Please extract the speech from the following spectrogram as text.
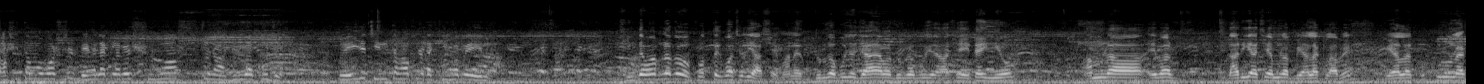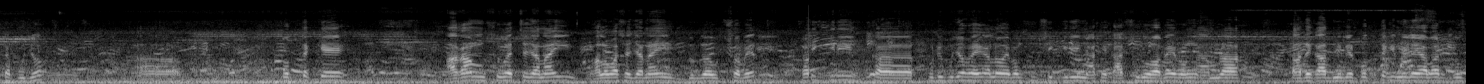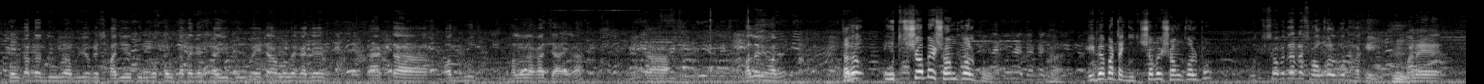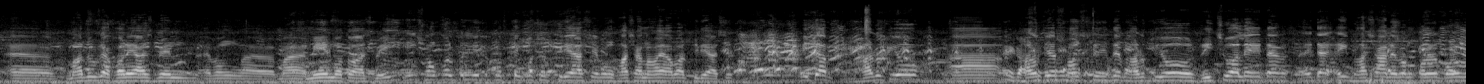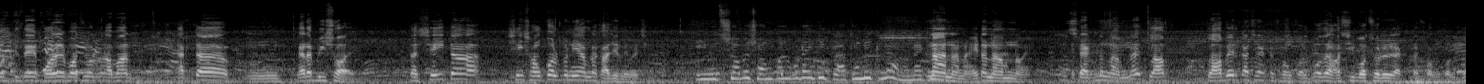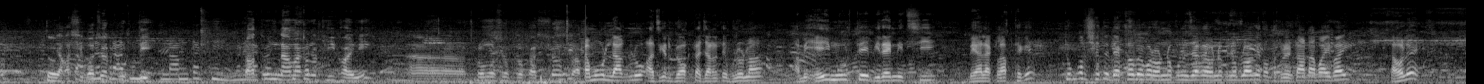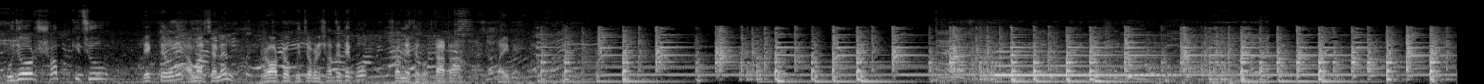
আশিতম বর্ষের বেহালা ক্লাবের শুভ অর্চনা দুর্গা পুজো। তো এই যে চিন্তা ভাবনাটা কীভাবে এলো? চিন্তা ভাবনা তো প্রত্যেক বছরই আসে। মানে দুর্গাপুজো যায়, আবার দুর্গাপুজো আসে, এটাই নিয়ম। আমরা এবার দাঁড়িয়ে আছি আমরা বেয়ালা ক্লাবে। বেয়ালার খুব পুরনো একটা পুজো। প্রত্যেককে আগাম শুভেচ্ছা জানাই, ভালোবাসা জানাই দুর্গা উৎসবের। শিগগিরই খুঁটি পুজো হয়ে গেল এবং খুব শিগগিরই মাঠে কাজ শুরু হবে এবং আমরা কাঁধে কাঁধ মিলে প্রত্যেকে মিলে আবার কলকাতা দুর্গা পুজোকে সাজিয়ে তুলবো কলকাতাকে সাজিয়ে তুলবো। এটা আমাদের কাছে একটা অদ্ভুত ভালো লাগার জায়গা। তা ভালোই হবে। তাহলে উৎসবের সংকল্প? হ্যাঁ, এই ব্যাপারটা কি উৎসবের সংকল্প? উৎসবে তো একটা সংকল্প থাকেই। মানে মা দুর্গা ঘরে আসবেন এবং মেয়ের মতো আসবে। এই এই সংকল্প নিয়ে তো প্রত্যেক বছর ফিরে আসে এবং ভাসানো হয় আবার ফিরে আসে। এইটা ভারতীয় ভারতীয় সংস্কৃতিতে ভারতীয় রিচুয়ালে এটা এটা এই ভাষার এবং পরের পরবর্তীতে পরের বছর আবার একটা একটা বিষয়। তা সেইটা সেই সংকল্প নিয়ে আমরা কাজে নেমেছি। এই উৎসবের সংকল্পটাই কি প্রাথমিক নাম না না না এটা নাম নয়। এটা একদম নাম নয়। ক্লাব ক্লাবের কাছে একটা সংকল্প ওদের আশি বছরের একটা সংকল্প তো আশি বছর পূর্তি। প্রাথমিক নামটা কি? মানে প্রাথমিক নাম এখনও ঠিক হয়নি। ক্রমশ প্রকাশ্য। কেমন লাগল আজকের ব্লগটা জানাতে ভুলো না। আমি এই মুহূর্তে বিদায় নিচ্ছি বেহালা ক্লাব থেকে। তোমাদের সাথে দেখা হবে আবার অন্য কোনো জায়গায় অন্য কোনো ব্লগে। ততক্ষণে টাটা বাই বাই। তাহলে পুজোর সব কিছু দেখতে হলে আমার চ্যানেল রট অফ সাথে থেকো সঙ্গে থেকো। Tata bye bye.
